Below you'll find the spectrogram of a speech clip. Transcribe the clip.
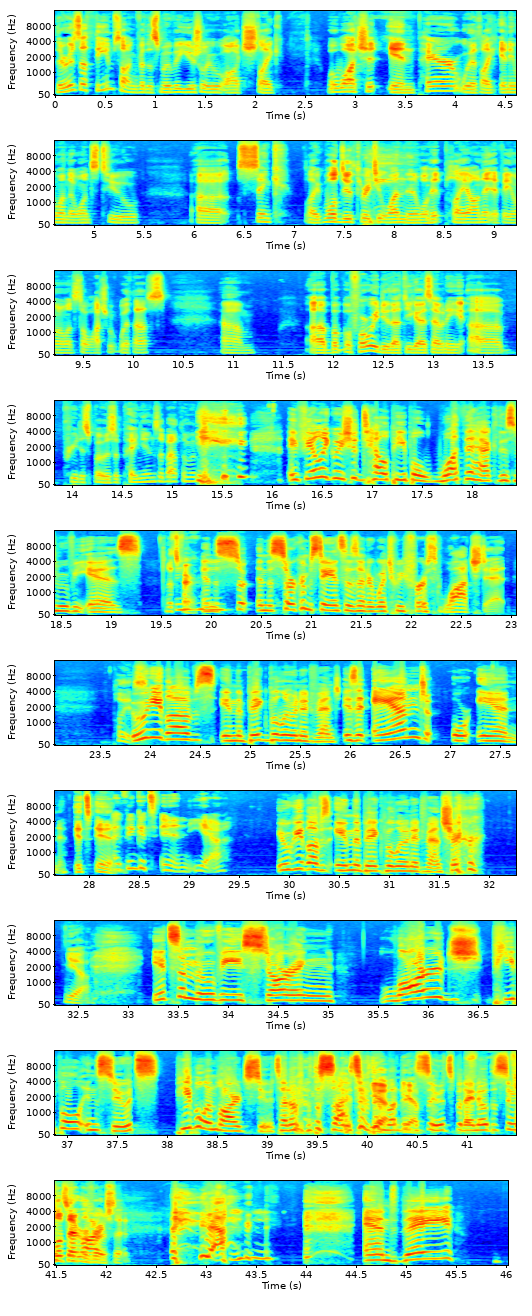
there is a theme song for this movie. Usually, we watch like we'll watch it in pair with like anyone that wants to uh, sync. Like we'll do three, two, one, then we'll hit play on it if anyone wants to watch it with us. Um, uh, but before we do that, do you guys have any uh, predisposed opinions about the movie? I feel like we should tell people what the heck this movie is That's fair. and the and the circumstances under which we first watched it. Please. Oogie loves in the Big Balloon Adventure. Is it and or in? It's in. I think it's in, yeah. Oogie Loves in the Big Balloon Adventure. Yeah. It's a movie starring large people in suits. People in large suits. I don't know the size of them Yeah, under yeah. the suits, but I know the suits Flip are that, large. reverse it. yeah. and they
